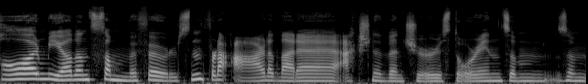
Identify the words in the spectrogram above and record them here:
har mye av den samme følelsen, for det er den derre action-adventure-storyen som, som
